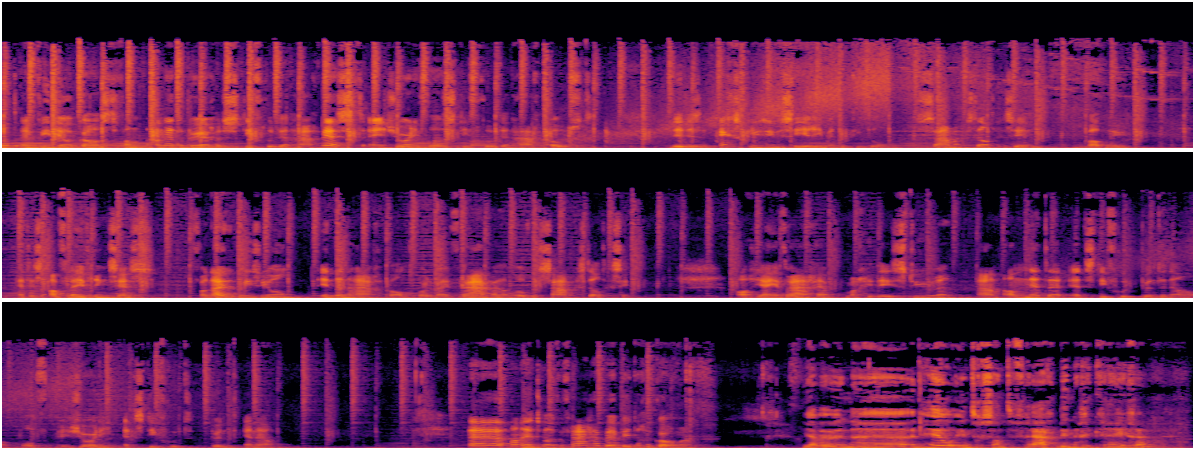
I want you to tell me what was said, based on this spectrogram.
En videocast van Annette Burgers, Stiefgoed Den Haag West en Jordi Vos, Stiefgoed Den Haag Oost. Dit is een exclusieve serie met de titel Samengesteld gezin, wat nu? Het is aflevering 6. Vanuit het Mission in Den Haag beantwoorden wij vragen over het samengesteld gezin. Als jij een vraag hebt, mag je deze sturen aan annette.stiefgoed.nl of jordi.stiefgoed.nl. Uh, Annette, welke vragen hebben we binnengekomen? Ja, we hebben een, uh, een heel interessante vraag binnengekregen.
